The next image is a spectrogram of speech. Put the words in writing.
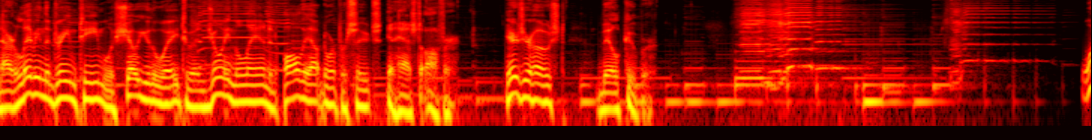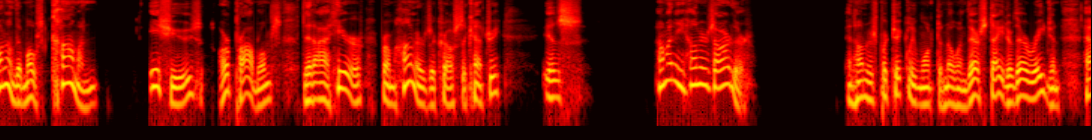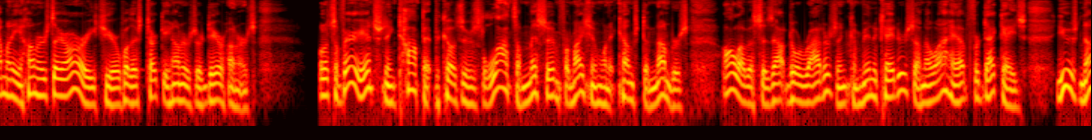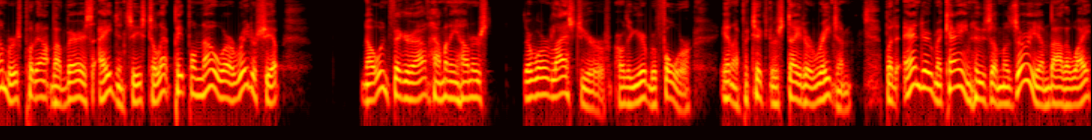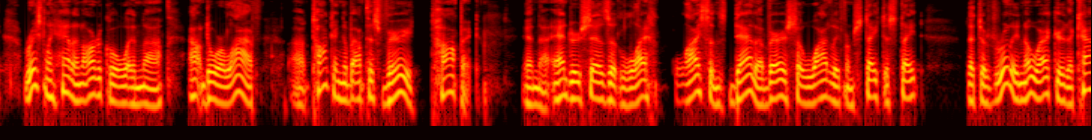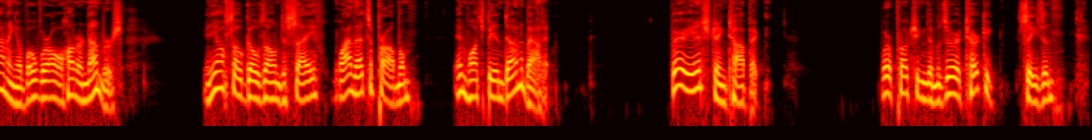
and our Living the Dream team will show you the way to enjoying the land and all the outdoor pursuits it has to offer. Here's your host, Bill Cooper. One of the most common issues or problems that I hear from hunters across the country is how many hunters are there? And hunters particularly want to know in their state or their region how many hunters there are each year, whether it's turkey hunters or deer hunters. Well, it's a very interesting topic because there's lots of misinformation when it comes to numbers. All of us as outdoor writers and communicators, I know I have for decades, used numbers put out by various agencies to let people know or readership know and figure out how many hunters there were last year or the year before in a particular state or region. But Andrew McKean, who's a Missourian, by the way, recently had an article in uh, Outdoor Life uh, talking about this very topic. And uh, Andrew says that li- licensed data varies so widely from state to state that there's really no accurate accounting of overall hunter numbers. And he also goes on to say why that's a problem and what's being done about it. Very interesting topic we're approaching the Missouri turkey season,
